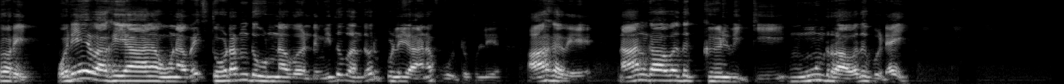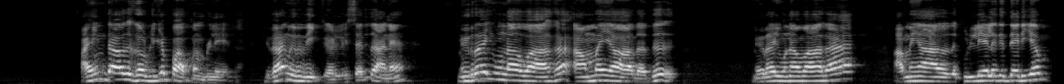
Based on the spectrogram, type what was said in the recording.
சாரி ஒரே வகையான உணவை தொடர்ந்து உண்ண வேண்டும். இது வந்து ஒரு புள்ளியான கூட்டு புள்ளி ஆகவே நான்காவது கேள்விக்கு மூன்றாவது விடை. ஐந்தாவது கேள்வியை பார்ப்போம் பிள்ளைகள் இதான் இறுதி கேள்வி. சரிதானே? நிறை உணவாக அமையாதது. நிறை உணவாக அமையாதது. பிள்ளைகளுக்கு தெரியும்?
